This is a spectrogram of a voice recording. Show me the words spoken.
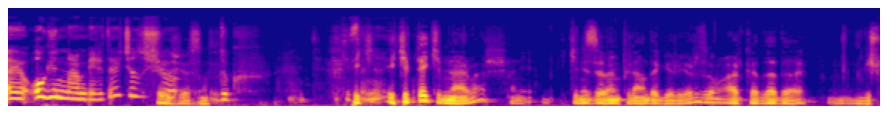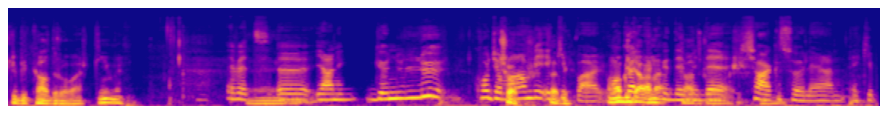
E, o günden beri de çalışıyorduk. Evet, Peki sene. ekipte kimler var? Hani ikinizi ön planda görüyoruz ama arkada da güçlü bir kadro var değil mi? Evet ee, e, yani gönüllü kocaman çok, bir ekip tabii. var. Ama Vokal bir de ana Akademi'de var. şarkı söyleyen ekip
